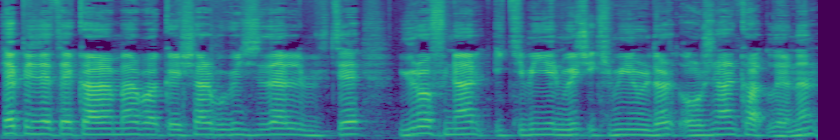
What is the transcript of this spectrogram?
Hepinize tekrar merhaba arkadaşlar. Bugün sizlerle birlikte Euro Final 2023-2024 orijinal kartlarının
